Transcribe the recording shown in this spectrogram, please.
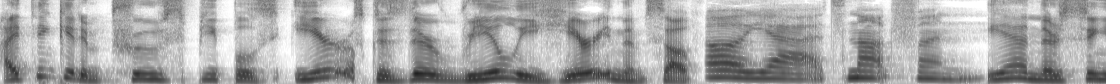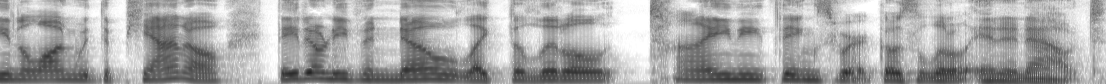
I think it improves people's ears because they're really hearing themselves. Oh, yeah, it's not fun. Yeah, and they're singing along with the piano. They don't even know like the little tiny things where it goes a little in and out.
